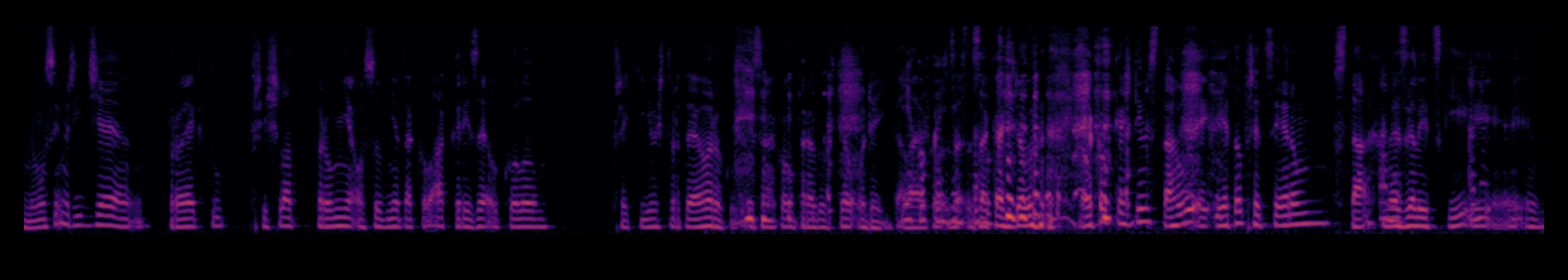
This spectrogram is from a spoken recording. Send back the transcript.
No musím říct, že v projektu přišla pro mě osobně taková krize okolo třetího, čtvrtého roku, kdy jsem jako opravdu chtěl odejít. Ale jako, jako za, za každou, jako v každém vztahu je to přeci jenom vztah ano. mezilidský, ano. I, i,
